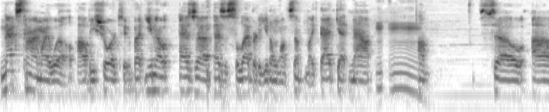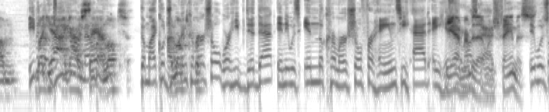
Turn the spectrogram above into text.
next time I will. I'll be sure to. But you know, as a as a celebrity, you don't want something like that getting out. Um, so, um, Even but though- yeah, I gotta say, I looked. The Michael I Jordan looked for- commercial where he did that and it was in the commercial for Hanes. He had a Hitler Yeah, I remember that one. mustache. Famous. It was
